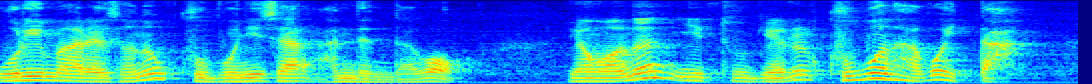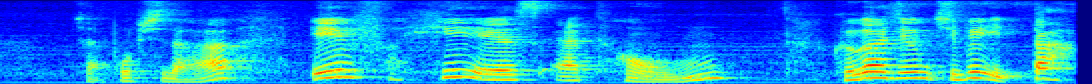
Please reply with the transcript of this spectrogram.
우리말에서는 구분이 잘 안 된다고. 영어는 이 두 개를 구분하고 있다. 자, 봅시다. If he is at home, 그가 지금 집에 있다.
